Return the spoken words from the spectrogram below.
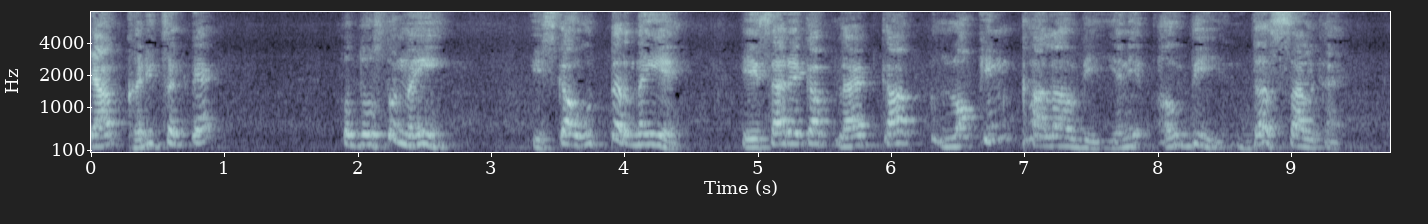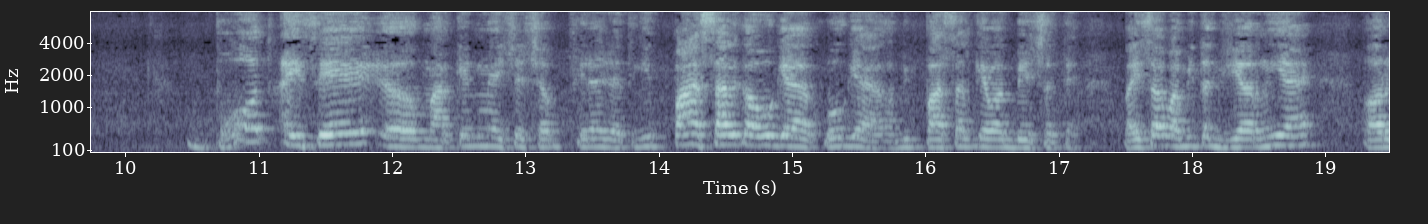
या आप खरीद सकते हैं? तो दोस्तों, नहीं, इसका उत्तर नहीं है। एसआरए का फ्लैट का लॉकिंग कालावधि, यानी अवधि दस साल का है। बहुत ऐसे मार्केट में ऐसे शब्द फिरा जाते कि पाँच साल का हो गया हो गया, अभी पाँच साल के बाद बेच सकते हैं। भाई साहब, अभी तक जीआर नहीं आए और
